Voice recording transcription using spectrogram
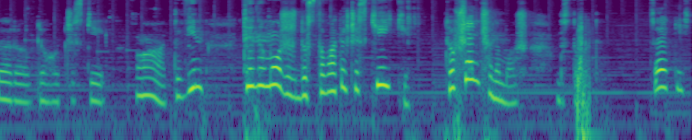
В чизкейк. А, то він. Ти не можеш доставати чизкейки. Ти взагалі нічого не можеш доставати. Це якийсь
